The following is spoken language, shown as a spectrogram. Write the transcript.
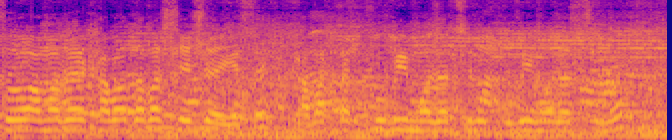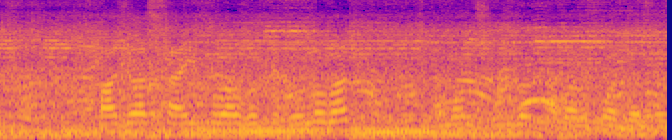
সো আমাদের খাবার দাবার শেষ হয়ে গেছে। খাবারটা খুবই মজা ছিল, খুবই মজা ছিল। বাজার সাই করতে ধন্যবাদ। এমন সুন্দর খাবার উপর দেওয়ার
